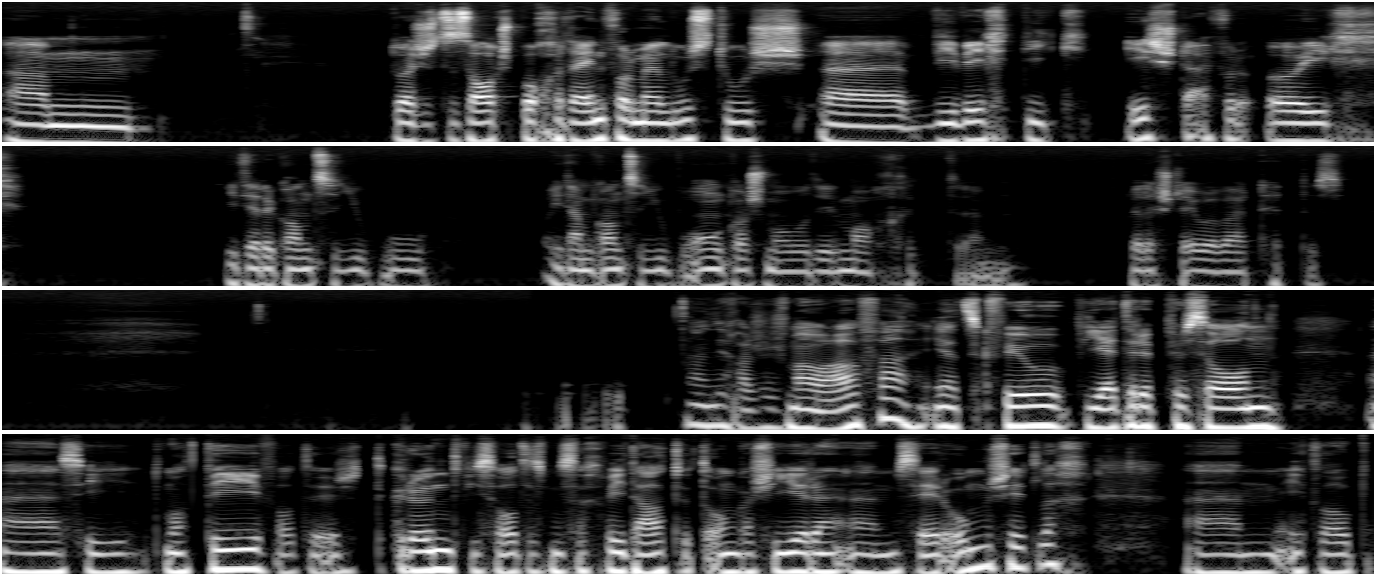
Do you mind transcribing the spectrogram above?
Ähm, du hast jetzt das angesprochen, der informelle Austausch. Äh, wie wichtig ist der für euch? in, dieser ganzen Jubel, in diesem ganzen Jubel-Engagement, das ihr macht? Ähm, welchen Stellenwert hat das? Also ich kann schon mal anfangen. Ich habe das Gefühl, bei jeder Person äh, sind die Motive oder die Gründe, wieso dass man sich wieder engagieren ähm, sehr unterschiedlich. Ähm, ich glaube,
